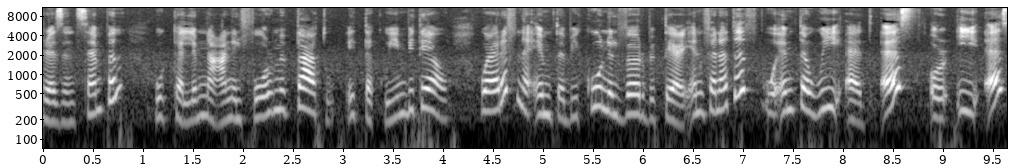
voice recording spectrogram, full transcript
present simple واتكلمنا عن الفورم بتاعته التكوين بتاعه وعرفنا امتى بيكون الفيرب بتاعي infinitive وامتى we add s or es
